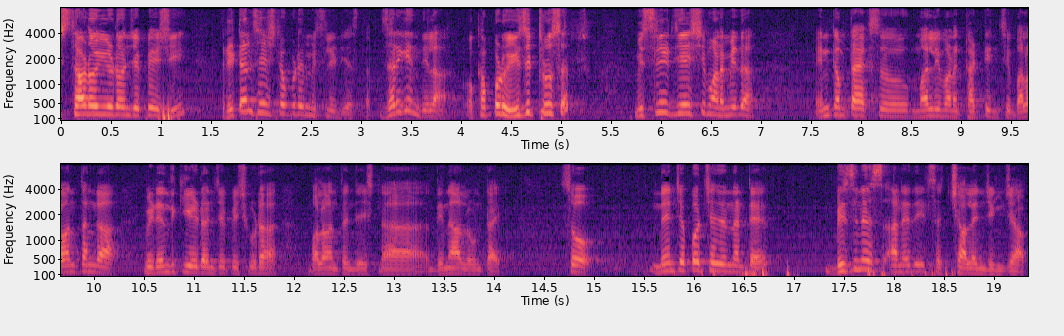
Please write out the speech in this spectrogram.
ఇస్తాడో ఇయ్యడో అని చెప్పేసి రిటర్న్స్ వేసేటప్పుడే మిస్లీడ్ చేస్తారు. జరిగింది ఇలా. ఒకప్పుడు is it true sir mislead చేసి మన మీద ఇన్కమ్ ట్యాక్స్ మళ్ళీ మనం కట్టించి బలవంతంగా వీడు ఎందుకు ఇయ్యడని చెప్పేసి కూడా బలవంతం చేసిన దినాలు ఉంటాయి. సో నేను చెప్పొచ్చేది ఏంటంటే బిజినెస్ అనేది it's a challenging job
